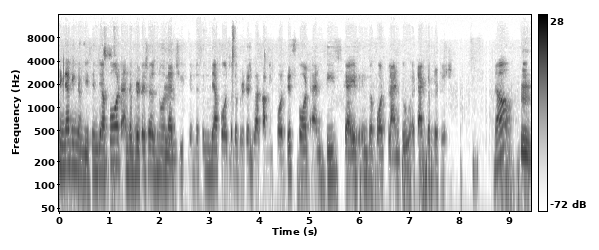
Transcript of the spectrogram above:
Sindhya kingdom, the Sindhya fort, and the Britishers know that Hmm. she's in the Sindhya fort, so the Britishers are coming for this fort, and these guys in the fort plan to attack the British. Now, Hmm.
